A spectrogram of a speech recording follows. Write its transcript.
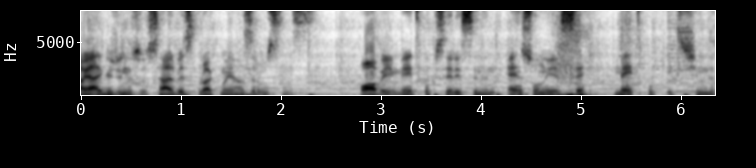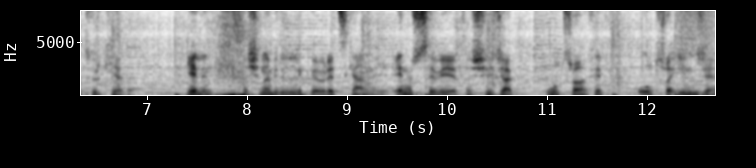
Hayal gücünüzü serbest bırakmaya hazır mısınız? Huawei MateBook serisinin en son üyesi MateBook X şimdi Türkiye'de. Gelin taşınabilirlik ve üretkenliği en üst seviyeye taşıyacak ultra hafif, ultra ince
